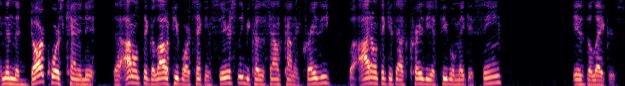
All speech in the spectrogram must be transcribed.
And then the dark horse candidate that I don't think a lot of people are taking seriously because it sounds kind of crazy, but I don't think it's as crazy as people make it seem, is the Lakers.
